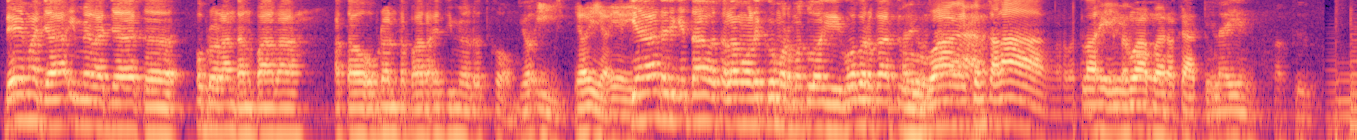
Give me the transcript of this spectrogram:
DM aja, email aja ke obrolan tanpa arah atau obrolan tanpa arah gmail.com. Yoi. Yo iya iya. Sekian dari kita. Wassalamualaikum warahmatullahi wabarakatuh. Waalaikumsalam. Waalaikumsalam warahmatullahi wabarakatuh. Lain waktu.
